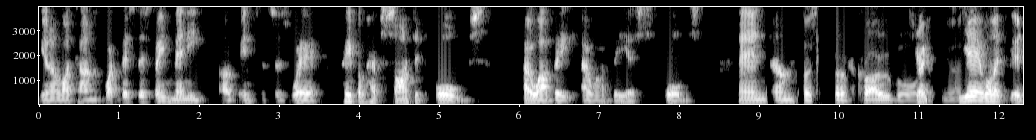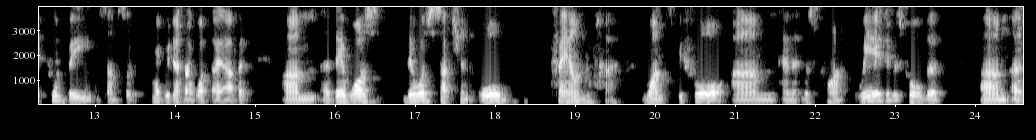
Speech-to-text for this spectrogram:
You know, like um, what there's there's been many of instances where people have sighted orbs, O R B O R B S orbs, and um, So sort of probe, or you know, yeah, well, it, it could be some sort of we don't know what they are, but um, there was there was such an orb found once before, um, and it was quite weird. It was called the um, uh,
